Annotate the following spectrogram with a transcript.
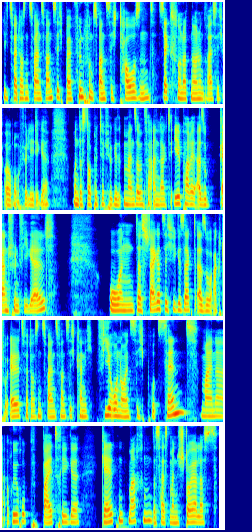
liegt 2022 bei 25.639 Euro für Ledige und das Doppelte für gemeinsam veranlagte Ehepaare, also ganz schön viel Geld. Und das steigert sich, wie gesagt, also aktuell 2022 kann ich 94 Prozent meiner Rürup-Beiträge geltend machen. Das heißt, meine Steuerlast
